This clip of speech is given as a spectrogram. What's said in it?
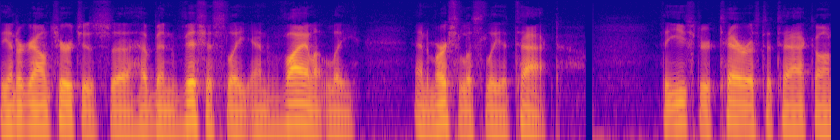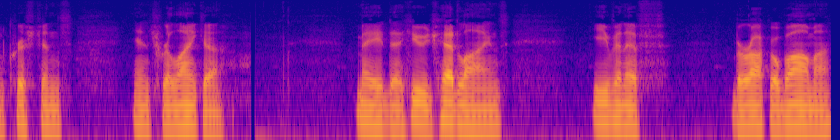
The underground churches uh, have been viciously and violently and mercilessly attacked the Easter terrorist attack on Christians in Sri Lanka made uh, huge headlines, even if Barack Obama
